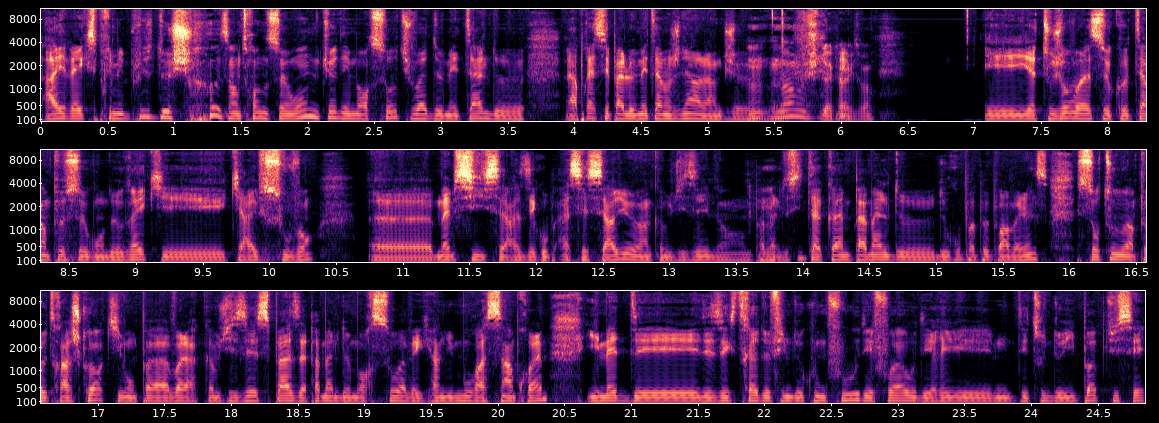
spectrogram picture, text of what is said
arrivent à exprimer plus de choses en 30 secondes que des morceaux, tu vois, de métal. De après, c'est pas le métal en général hein, que je. Hum, non, mais je suis d'accord avec toi. Et il y a toujours voilà ce côté un peu second degré qui est qui arrive souvent, euh, même si ça reste des groupes assez sérieux, hein, comme je disais dans pas mal de sites. T'as quand même pas mal de, de groupes un peu pour Valence, surtout un peu trashcore, qui vont pas, voilà, comme je disais, Spaz a pas mal de morceaux avec un humour assez improbable. Ils mettent des, des extraits de films de kung-fu des fois ou des des trucs de hip-hop, tu sais,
